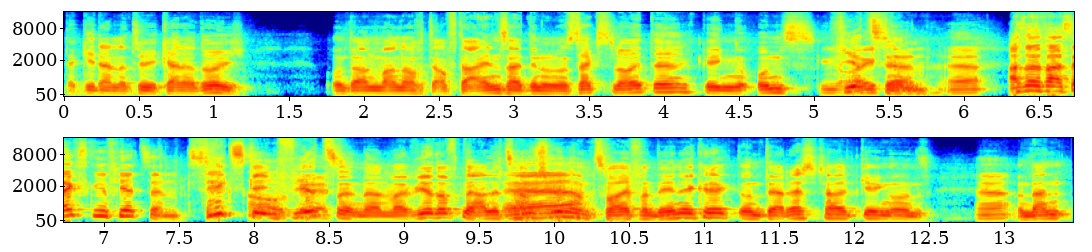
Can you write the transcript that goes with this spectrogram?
Da geht dann natürlich keiner durch. Und dann waren auf, der- auf der einen Seite nur noch sechs Leute, gegen uns Gegen 14. euch dann. Ja. Also es war 6 gegen 14. 6 gegen Oh, okay. 14 dann, weil wir durften ja alle zusammen spielen, haben zwei von denen gekriegt und der Rest halt gegen uns. Und dann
